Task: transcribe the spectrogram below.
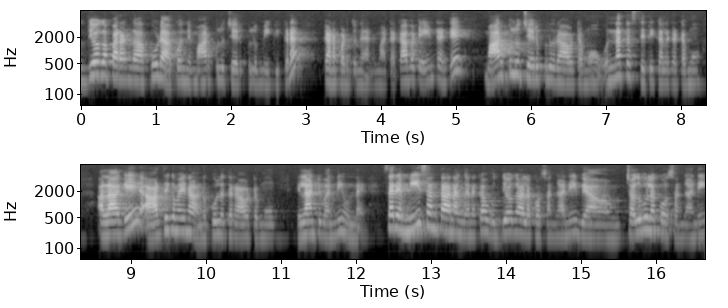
ఉద్యోగపరంగా కూడా కొన్ని మార్పులు చేర్పులు మీకు ఇక్కడ కనపడుతున్నాయి అన్నమాట. కాబట్టి ఏంటంటే మార్పులు చేర్పులు రావటము ఉన్నత స్థితి కలగటము అలాగే ఆర్థికమైన అనుకూలత రావటము ఇలాంటివన్నీ ఉన్నాయి. సరే మీ సంతానం గనక ఉద్యోగాల కోసం కానీ వ్యా చదువుల కోసం కానీ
